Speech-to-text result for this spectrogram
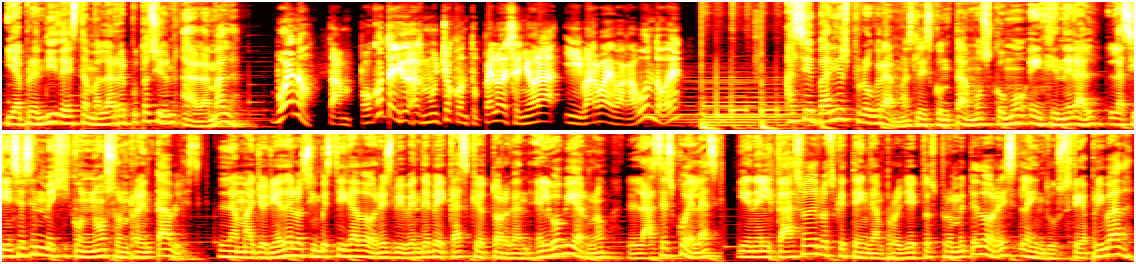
y aprendí de esta mala reputación a la mala. Bueno, tampoco te ayudas mucho con tu pelo de señora y barba de vagabundo, ¿eh? Hace varios programas les contamos cómo en general las ciencias en México no son rentables. La mayoría de los investigadores viven de becas que otorgan el gobierno, las escuelas y en el caso de los que tengan proyectos prometedores, la industria privada.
